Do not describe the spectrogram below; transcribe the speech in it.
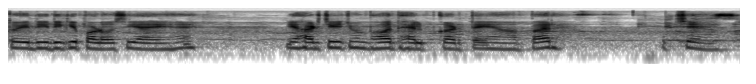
तो ये दीदी के पड़ोसी आए हैं। ये हर चीज़ में बहुत हेल्प करते हैं यहाँ पर। अच्छे हैं।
